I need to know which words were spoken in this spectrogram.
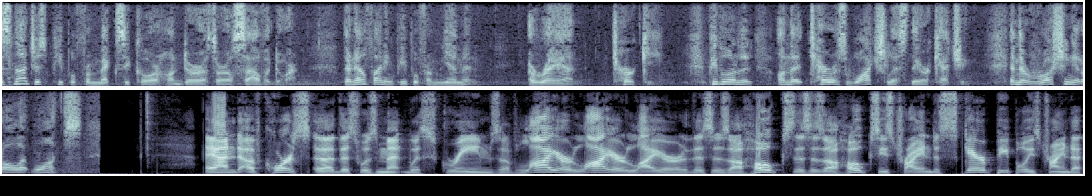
it's not just people from Mexico or Honduras or El Salvador. They're now finding people from Yemen, Iran, Turkey. People on the on the terrorist watch list they are catching, and they're rushing it all at once. And of course, uh, this was met with screams of liar, liar, liar. This is a hoax. This is a hoax. He's trying to scare people. He's trying to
